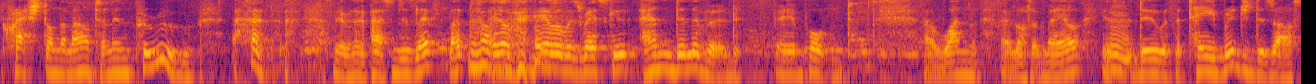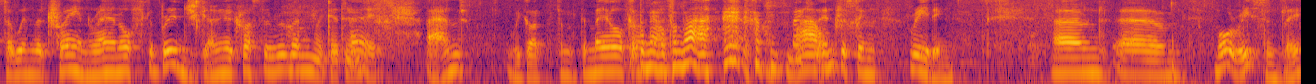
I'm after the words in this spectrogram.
crashed on the mountain in Peru. there were no passengers left, but mail, mail was rescued and delivered. Very important uh, one a lot of mail is mm. to do with the Tay Bridge disaster when the train ran off the bridge going across the river. Oh my goodness! Tay. And we got the, the mail. Got the mail from that. wow! Makes interesting reading. And um, more recently,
